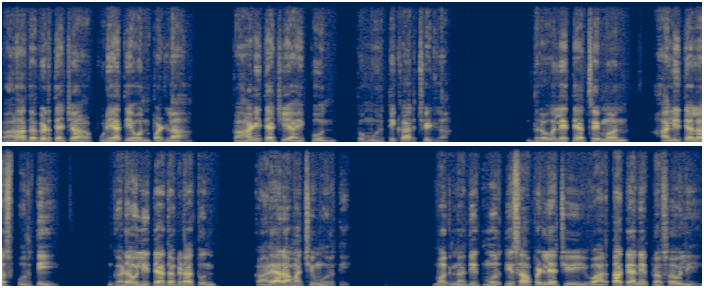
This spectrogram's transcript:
काळा दगड त्याच्या पुढ्यात येऊन पडला कहाणी त्याची ऐकून तो मूर्तिकार चिडला. द्रवले त्याचे मन आली त्याला स्फूर्ती घडवली त्या दगडातून काळ्या रामाची मूर्ती. मग नदीत मूर्ती सापडल्याची वार्ता त्याने प्रसवली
